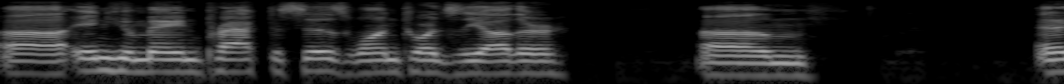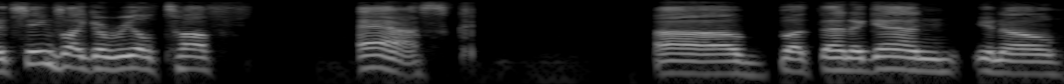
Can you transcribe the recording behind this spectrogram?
uh, inhumane practices, one towards the other. Um, and it seems like a real tough ask. Uh, but then again, you know,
